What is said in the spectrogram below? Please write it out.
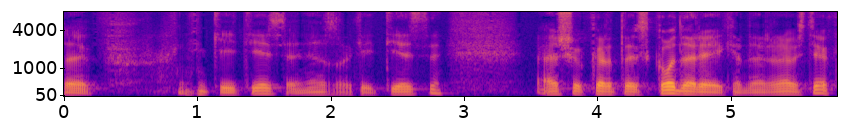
Taip, keitiesi, nes keitiesi. Aišku, kartais ko dar reikia, dar yra vis tiek.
